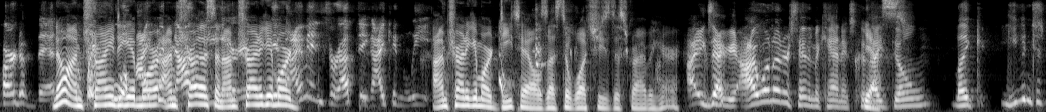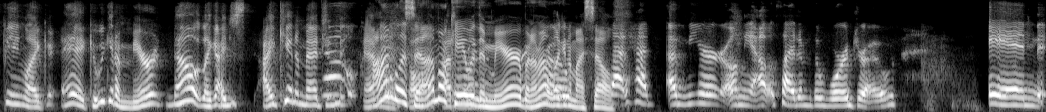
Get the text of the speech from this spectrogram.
part of this. No, I'm trying to get more. I could I'm trying. Listen, I'm trying to get If more. I'm interrupting, I can leave. I'm trying to get more details as to what she's describing here. I, exactly. I want to understand the mechanics because Yes. I don't like even just being like, "Hey, can we get a mirror?" No, like I just I can't imagine. No. I'm listening. I'm okay with the know. mirror, but I'm not looking at myself. that had a mirror on the outside of the wardrobe and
